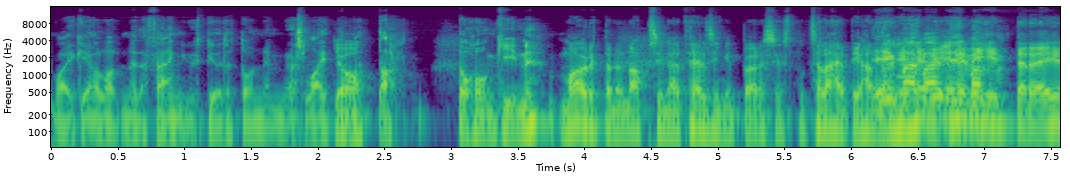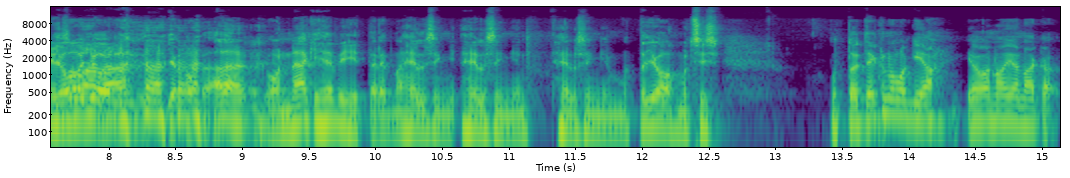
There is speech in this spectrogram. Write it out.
vaikea olla näitä FANG-yhtiöitä tonne myös laittamatta. Joo tohonkin. Mä oon yrittänyt napsia näitä Helsingin pörssistä, mutta se lähetti ihan ei, noihin hevi, heavy Joo, joo, joo, älä, on nääkin heavy hitterit, no Helsingin, Helsingin, Helsingin, mutta joo, mutta siis, mutta toi teknologia, joo, noi on aika,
